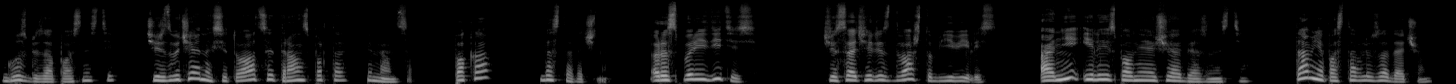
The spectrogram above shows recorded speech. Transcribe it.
госбезопасности, чрезвычайных ситуаций, транспорта, финансов. Пока достаточно. Распорядитесь. Часа через два, чтобы явились. Они или исполняющие обязанности. Там я поставлю задачу.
